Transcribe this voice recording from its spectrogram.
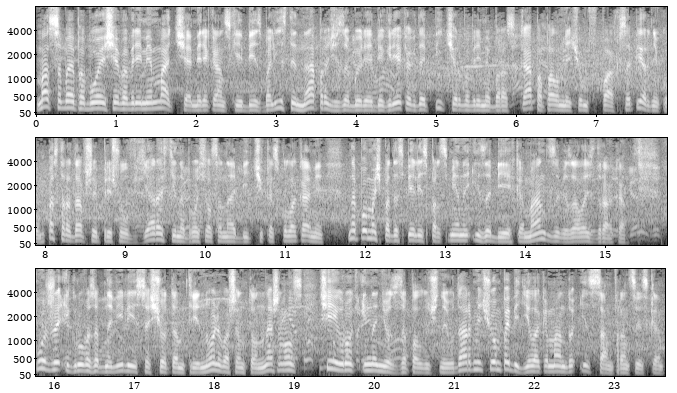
Массовое побоище во время матча. Американские бейсболисты напрочь забыли об игре, когда питчер во время броска попал мячом в пах сопернику. Пострадавший пришел в ярость и набросился на обидчика с кулаками. На помощь подоспели спортсмены из обеих команд. Завязалась драка. Позже игру возобновили со счетом 3-0 Вашингтон Nationals, чей игрок и нанес заполучный удар мячом, победила команду из Сан-Франциско.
